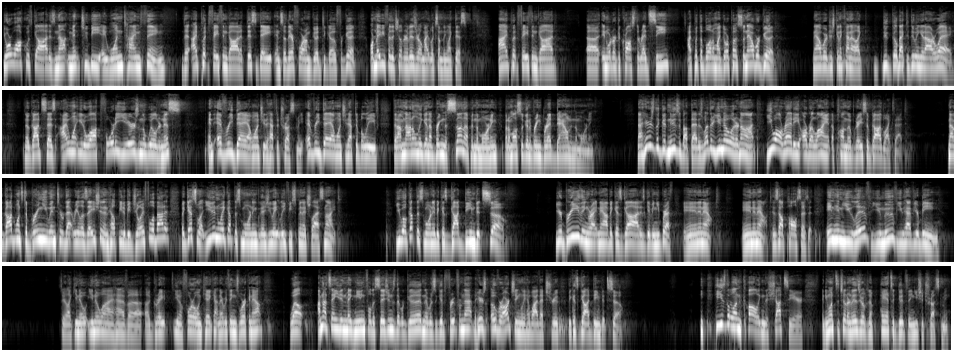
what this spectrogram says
Your walk with God is not meant to be a one time thing that I put faith in God at this date, and so therefore I'm good to go for good. Or maybe for the children of Israel, it might look something like this I put faith in God uh, in order to cross the Red Sea. I put the blood on my doorpost, so now we're good. Now we're just going to kind of like do, go back to doing it our way. No, God says, I want you to walk 40 years in the wilderness. And every day I want you to have to trust me. Every day I want you to have to believe that I'm not only going to bring the sun up in the morning, but I'm also going to bring bread down in the morning. Now, here's the good news about that is whether you know it or not, you already are reliant upon the grace of God like that. Now, God wants to bring you into that realization and help you to be joyful about it. But guess what? You didn't wake up this morning because you ate leafy spinach last night. You woke up this morning because God deemed it so. You're breathing right now because God is giving you breath in and out, in and out. This is how Paul says it. In Him you live, you move, you have your being. You're like, you know, you know why I have a, a great, you know, 401k account and everything's working out? Well, I'm not saying you didn't make meaningful decisions that were good and there was a good fruit from that, but here's overarchingly why that's true because God deemed it so. He's the one calling the shots here, and he wants the children of Israel to know hey, that's a good thing. You should trust me.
